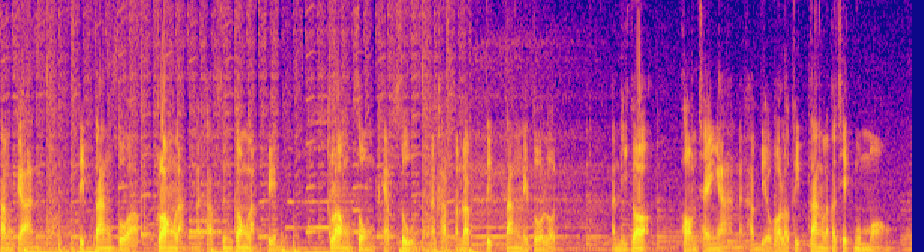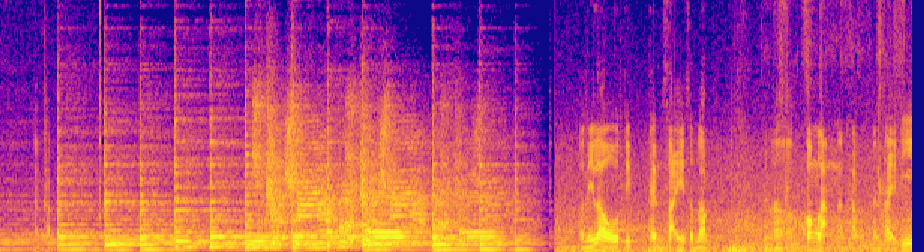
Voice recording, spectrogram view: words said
ทำการติดตั้งตัวกล้องหลังนะครับ ซึ่งกล้องหลังเป็นกล้องทรงแคปซูลนะครับสำหรับติดตั้งในตัวรถ อันนี้ก็พร้อมใช้งานนะครับ เดี๋ยวพอเราติดตั้งแล้วก็เช็คมุมมองนะครับ นนี้เราติดแผ่นใสสำหรับกล้องหลังนะครับ แผ่นใสที่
